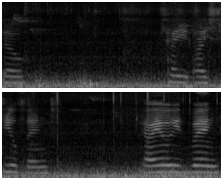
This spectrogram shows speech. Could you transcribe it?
So how I seal things. I always bring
